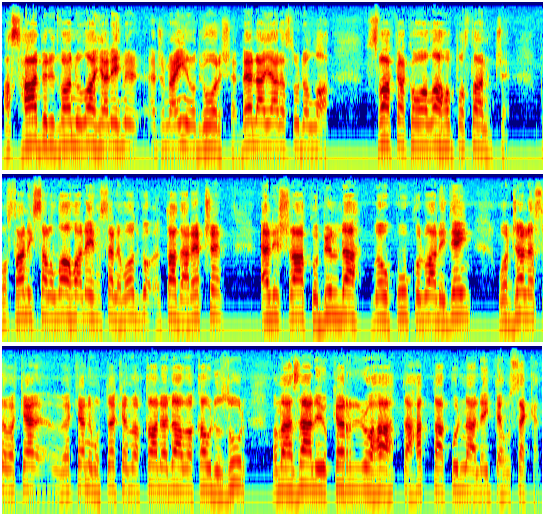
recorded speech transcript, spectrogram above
Ashabi ridvanullahi alejhim ecmaîn odgovoriše: Bela ja Rasulullah. Svakako Allahu poslanice. Poslanik sallallahu alejhi ve sellem tada reče: El ishraku billah wa uququl walidain wa jalasa wa kana mutakama qala la wa qawlu zur wa ma zala yukarriruha hatta hatta qulna laytahu sakat.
